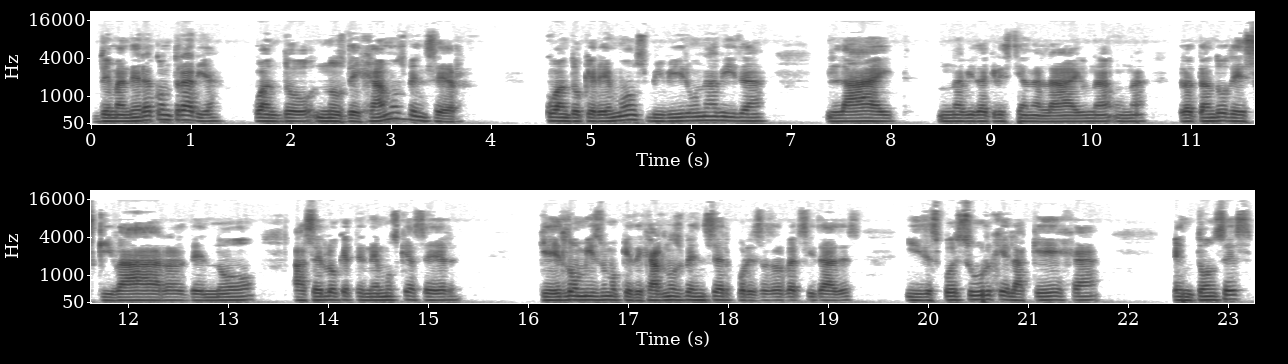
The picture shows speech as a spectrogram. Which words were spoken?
De manera contraria, cuando nos dejamos vencer, cuando queremos vivir una vida light, una vida cristiana light, una, una, tratando de esquivar, de no hacer lo que tenemos que hacer, que es lo mismo que dejarnos vencer por esas adversidades, y después surge la queja. Entonces,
